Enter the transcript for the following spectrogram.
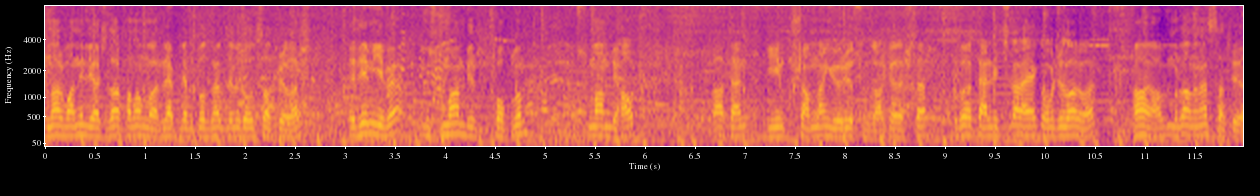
Bunlar vanilyacılar falan var. Leblebi tozu, leblebi tozu satıyorlar. Dediğim gibi Müslüman bir toplum. Müslüman bir halk. Zaten giyim kuşamdan görüyorsunuz arkadaşlar. Burada da terlikçiler, ayakkabıcılar var. Aa abim burada ananas satıyor.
